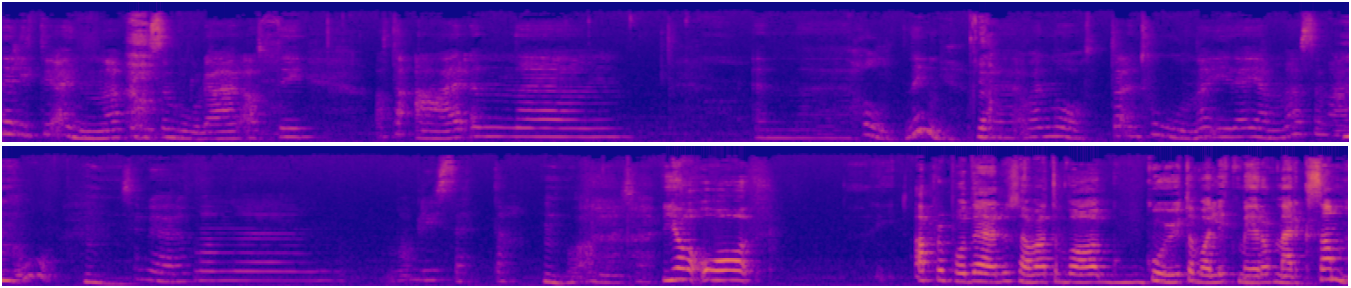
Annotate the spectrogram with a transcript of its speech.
det litt i øynene på de som bor der. At, de, at det er en, eh, en eh, holdning Ja. og en måte, en tone i det hjemmet som er Mm. god. Mm. Som gjør at man, man blir sett da, Mm. og anerkjent. Ja, og apropos det du sa, at var, gå ut og være litt mer oppmerksom.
